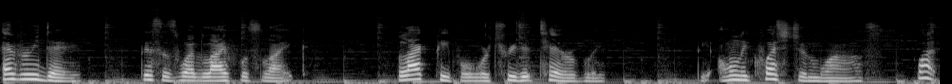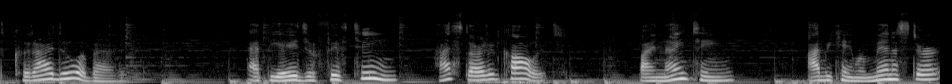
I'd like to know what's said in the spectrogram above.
Every day, this is what life was like. Black people were treated terribly. The only question was, what could I do about it? At the age of 15, I started college. By 19, I became a minister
